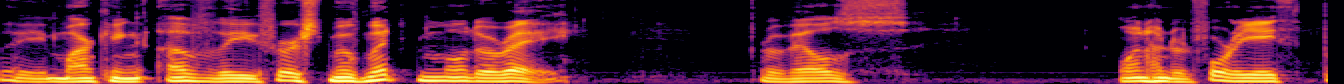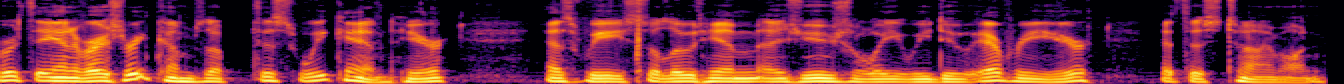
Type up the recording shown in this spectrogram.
the marking of the first movement, Modéré. Ravel's 148th birthday anniversary comes up this weekend here as we salute him as usually we do every year at this time on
